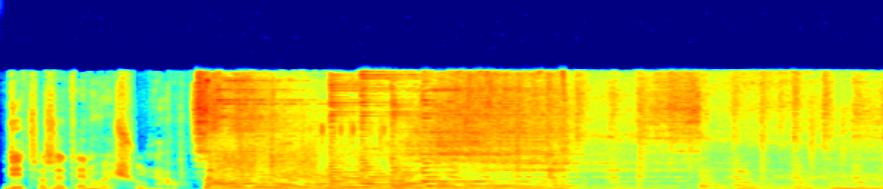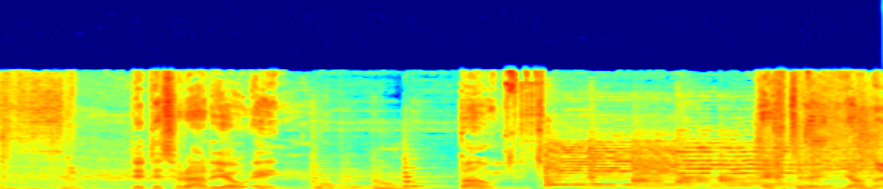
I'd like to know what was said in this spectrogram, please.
Dit was het NOS Journaal. Dit is Radio 1. Pound. Echte Janne.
